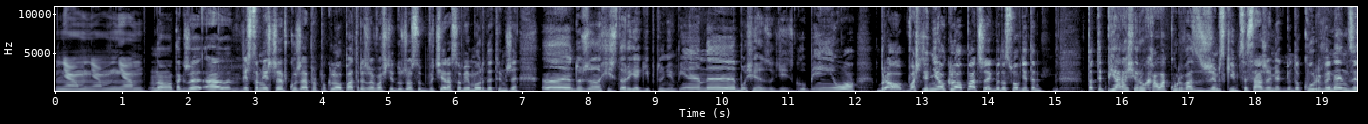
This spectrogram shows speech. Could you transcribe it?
Niam, niam, niam. No, także, a wiesz co mnie jeszcze wkurza a propos Kleopatry, że właśnie dużo osób wyciera sobie mordę tym, że e, dużo historii Egiptu nie wiemy, bo się gdzieś zgubiło. Bro, właśnie nie o Kleopatrze, jakby dosłownie ten, ta typiara się ruchała kurwa z rzymskim cesarzem, jakby do kurwy nędzy.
